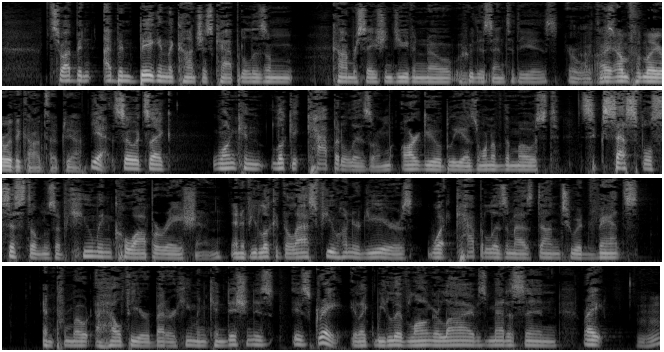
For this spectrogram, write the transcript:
so i've been i've been big in the conscious capitalism conversation do you even know who this entity is or what I, this I'm familiar with the concept. Yeah. yeah, so it's like one can look at capitalism arguably as one of the most successful systems of human cooperation. And if you look at the last few hundred years, what capitalism has done to advance and promote a healthier, better human condition is is great. Like we live longer lives, medicine, right? Mm-hmm.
